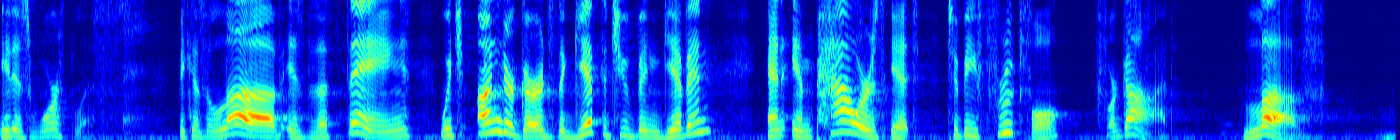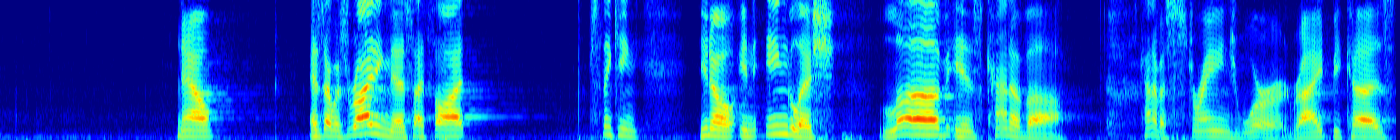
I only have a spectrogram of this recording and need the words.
It is worthless. Because love is the thing which undergirds the gift that you've been given and empowers it to be fruitful for God. Love. Now, as I was writing this, I thought, was thinking, you know, in English, love is kind of a kind of a strange word, right? Because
